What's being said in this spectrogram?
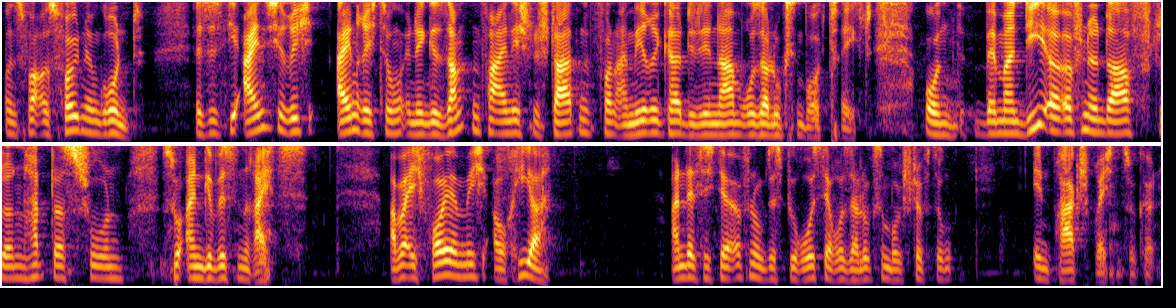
und zwar aus folgendem Grund. Es ist die einzige Einrichtung in den gesamten Vereinigten Staaten von Amerika, die den Namen Rosa Luxemburg trägt. Und wenn man die eröffnen darf, dann hat das schon so einen gewissen Reiz. Aber ich freue mich auch hier anlässlich der Eröffnung des Büros der Rosa-Luxemburg-Stiftung in Prag sprechen zu können.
